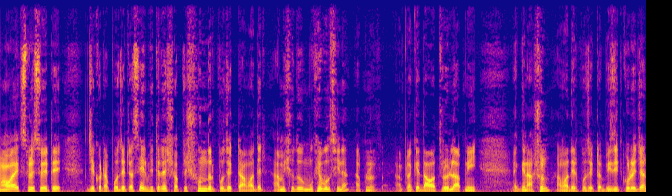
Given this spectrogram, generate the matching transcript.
মাওয়া এক্সপ্রেসওয়েতে যে কটা প্রজেক্ট আছে, এর ভিতরে সবচেয়ে সুন্দর প্রজেক্টটা আমাদের। আমি শুধু মুখে বলছি না, আপনার, আপনাকে দাওয়াত রইল, আপনি একদিন আসুন, আমাদের প্রজেক্টটা ভিজিট করে যান।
